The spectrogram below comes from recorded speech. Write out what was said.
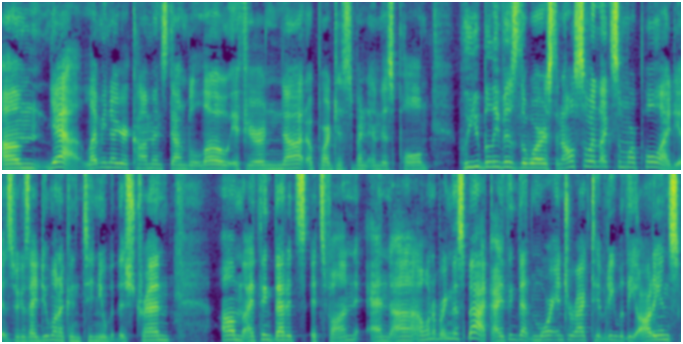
Um, yeah, let me know your comments down below if you're not a participant in this poll, who you believe is the worst, and also I'd like some more poll ideas because I do want to continue with this trend. Um, I think that it's it's fun, and uh, I want to bring this back. I think that more interactivity with the audience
